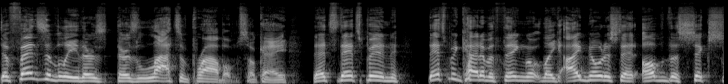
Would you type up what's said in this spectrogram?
defensively, there's there's lots of problems. Okay, that's that's been that's been kind of a thing. Like I've noticed that of the six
